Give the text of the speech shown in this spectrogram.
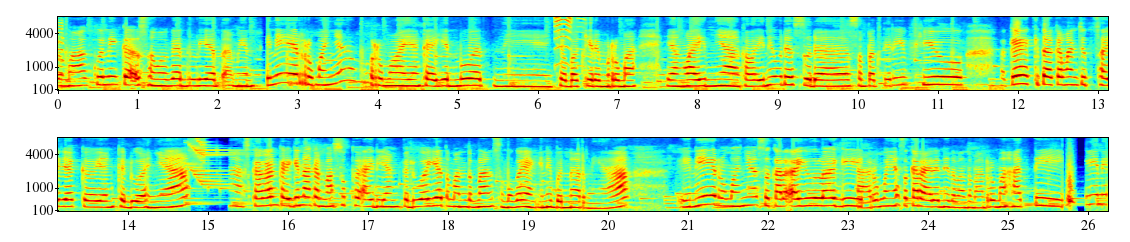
Rumah aku nih kak. Semoga dilihat amin. Ini rumahnya rumah yang kayak Egin buat nih. Coba kirim rumah yang lainnya. Kalau ini udah sudah sempat di review Oke kita akan lanjut saja ke yang keduanya. Nah, sekarang Kak Egin akan masuk ke ID yang kedua ya, teman-teman. Semoga yang ini benar nih ya. Ini rumahnya Sekar Ayu lagi. Nah, rumahnya Sekar ada nih, teman-teman. Rumah hati. Ini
